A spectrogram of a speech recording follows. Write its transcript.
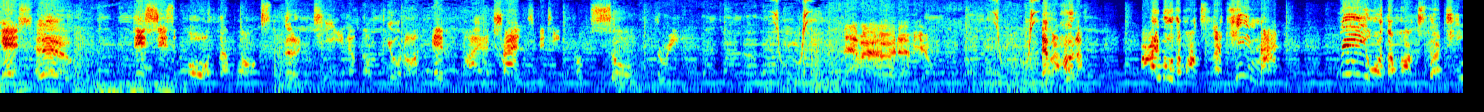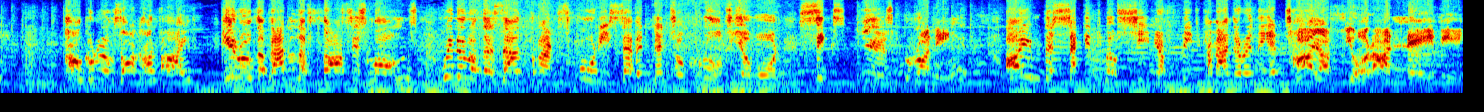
Yes, hello. This is Orthopox 13 of the Furon Empire transmitting from Sol 3. Never heard of you. Never heard of I'm Orthopox 13, man! The Orthopox 13! Conqueror of Zarkon 5, hero of the Battle of Tharsis Mons, winner of the Xanthrax 47 Mental Cruelty Award six years running. I'm the second most senior fleet commander in the entire Furon Navy.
